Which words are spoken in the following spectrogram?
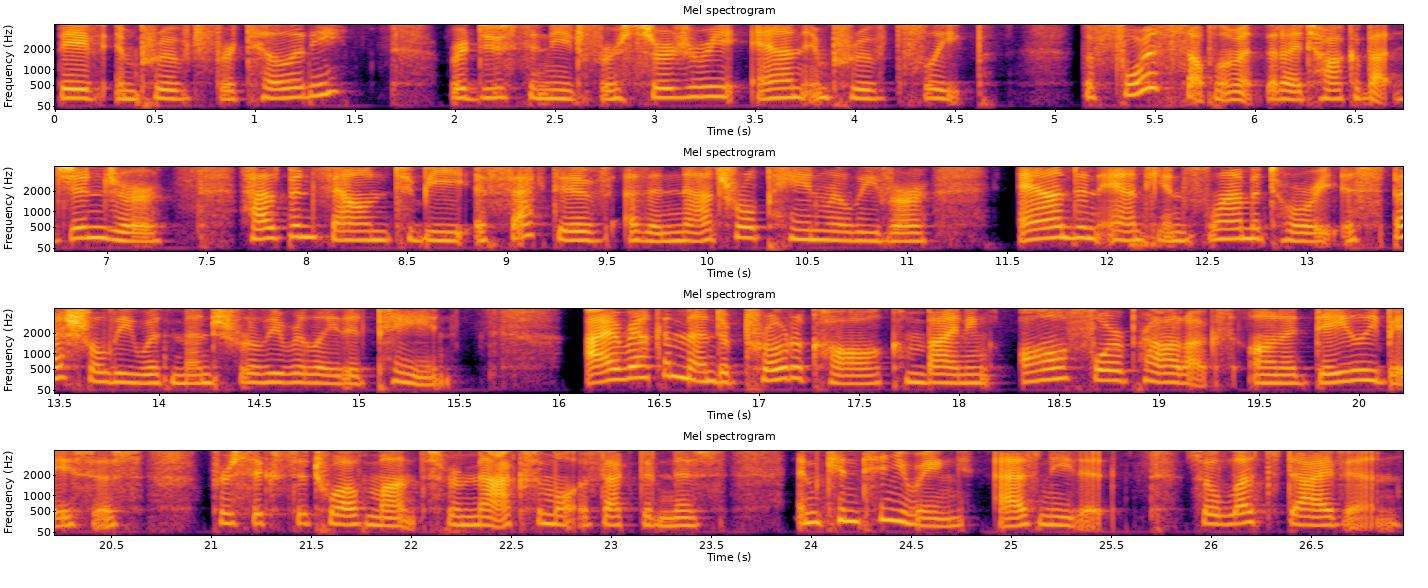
They've improved fertility, reduced the need for surgery, and improved sleep. The fourth supplement that I talk about, ginger, has been found to be effective as a natural pain reliever and an anti inflammatory, especially with menstrually related pain. I recommend a protocol combining all four products on a daily basis for 6 to 12 months for maximal effectiveness and continuing as needed. So let's dive in.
